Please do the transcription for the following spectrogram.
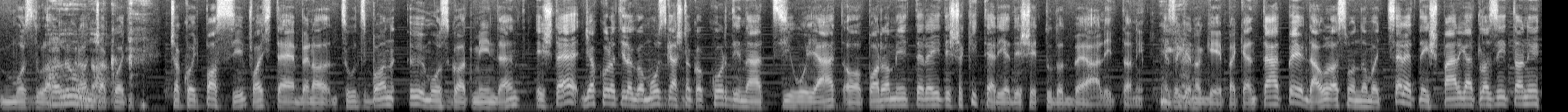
mozdulatokra, csak hogy, csak hogy passzív vagy te ebben a cuccban, ő mozgat mindent, és te gyakorlatilag a mozgásnak a koordinációját, a paramétereit és a kiterjedését tudod beállítani Igen. ezeken a gépeken. Tehát például azt mondom, hogy szeretnék spárgát lazítani,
